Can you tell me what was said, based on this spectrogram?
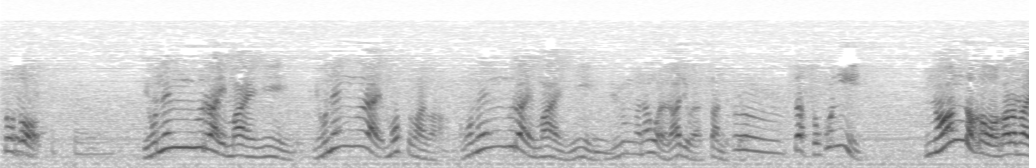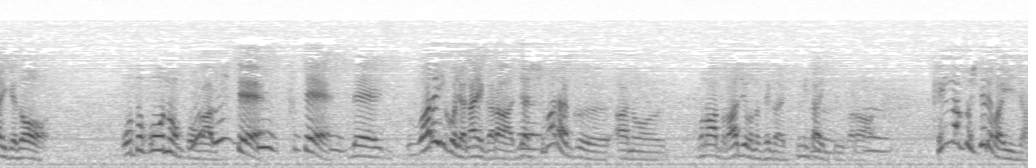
そうそう。4年ぐらい前に、4年ぐらい、もっと前かな、5年ぐらい前に、ん。自分が名古屋でラジオやってたんですよ。うん。そしたらそこに、なんだかわからないけど、男の子が来て、うん。来て、で、悪い子じゃないから、じゃあうん。しばらく、あの、この後ラジオの世界に住みたいって言うから、うん見学してればいいじゃん。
